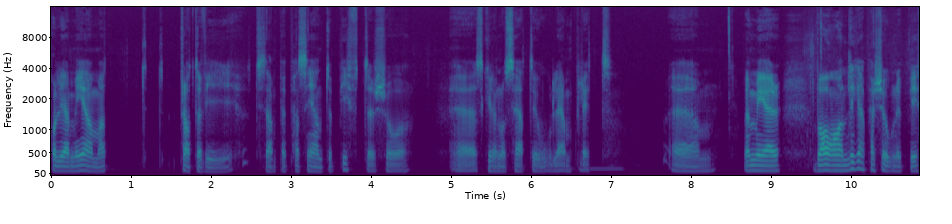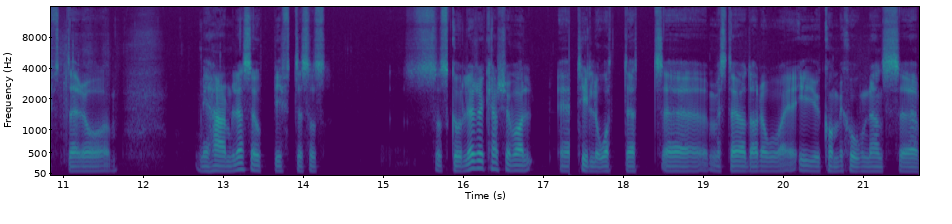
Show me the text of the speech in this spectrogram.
håller jag med om att pratar vi till exempel patientuppgifter så eh, skulle jag nog säga att det är olämpligt. Eh, men mer vanliga personuppgifter och mer harmlösa uppgifter så, så skulle det kanske vara eh, tillåtet eh, med stöd av EU-kommissionens eh,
